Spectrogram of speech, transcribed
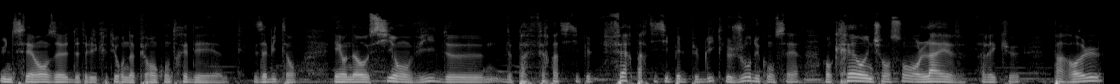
Une séance de- d'atelier d'écriture, où on a pu rencontrer des, des habitants. Et on a aussi envie de, de pas faire, participer, faire participer le public le jour du concert en créant une chanson en live avec eux. Paroles,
